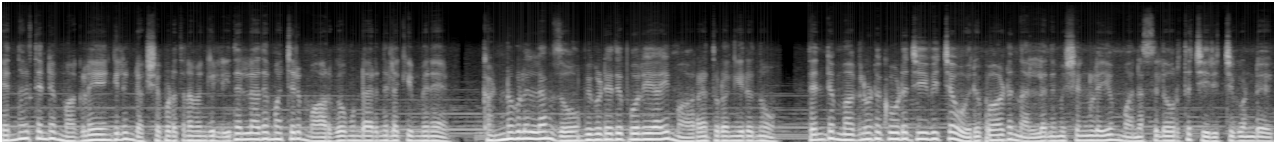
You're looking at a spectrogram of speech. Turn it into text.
എന്നാൽ തന്റെ മകളെയെങ്കിലും രക്ഷപ്പെടുത്തണമെങ്കിൽ ഇതല്ലാതെ മറ്റൊരു മാർഗവും ഉണ്ടായിരുന്നില്ല കിമ്മിന്. കണ്ണുകളെല്ലാം സോംബിയുടേതുപോലെയായി മാറാൻ തുടങ്ങിയിരുന്നു. തന്റെ മകളുടെ കൂടെ ജീവിച്ച ഒരുപാട് നല്ല നിമിഷങ്ങളെയും മനസ്സിലോർത്ത് ചിരിച്ചുകൊണ്ട്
